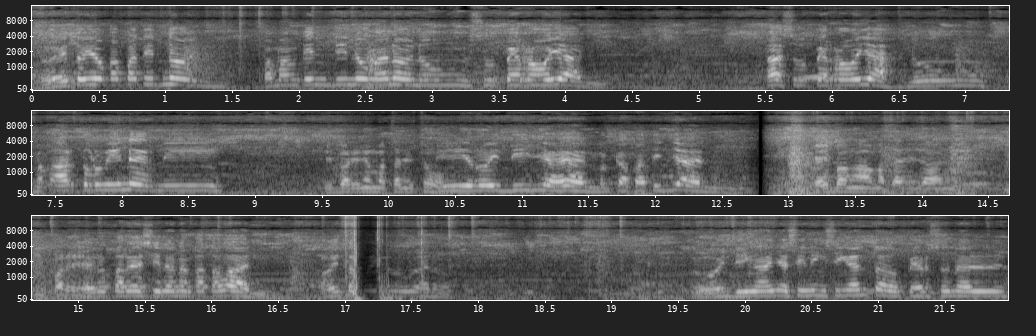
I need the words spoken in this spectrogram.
So ito yung kapatid nun, pamangkin din nung ano, nung Super Royan. Ah, Super Roya, nung MacArthur winner ni, Iba rin ang mata nito. ni Roy Dilla, yan, magkapatid yan. Kaiba nga mata nila ano. Hindi pareha. Pero pareha sila ng katawan. Pakita mo yung ano. So, hindi nga niya siningsingan to. Personal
